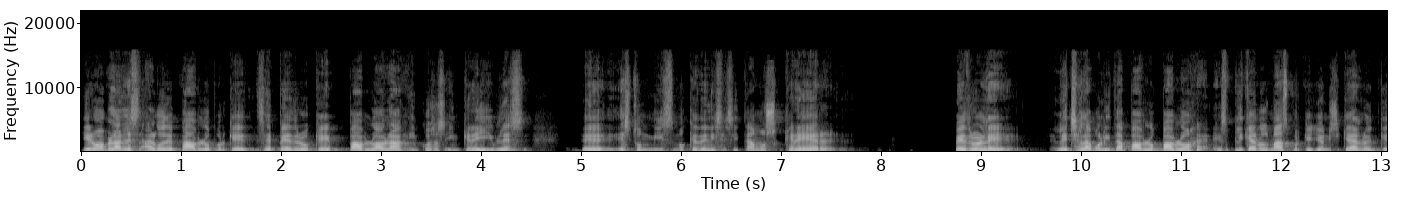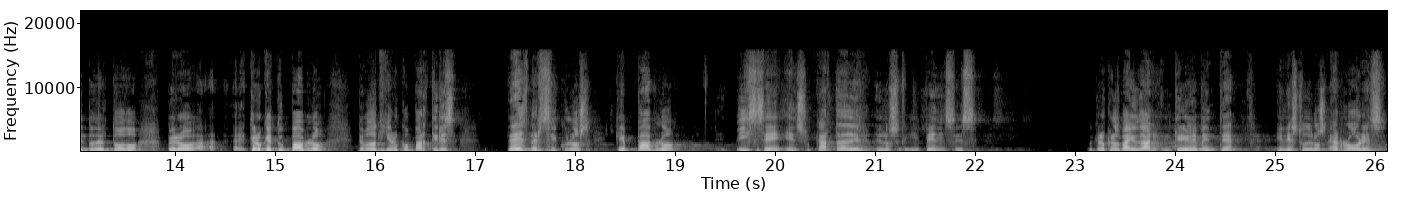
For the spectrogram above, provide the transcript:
quiero hablarles algo de Pablo porque dice Pedro que Pablo habla en cosas increíbles de esto mismo que necesitamos creer. Pedro le le echa la bolita a Pablo. Pablo, explícanos más porque yo ni siquiera lo entiendo del todo, pero eh, creo que tú, Pablo, de modo que quiero compartirles tres versículos que Pablo dice en su carta de los filipenses. Creo que nos va a ayudar increíblemente en esto de los errores.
